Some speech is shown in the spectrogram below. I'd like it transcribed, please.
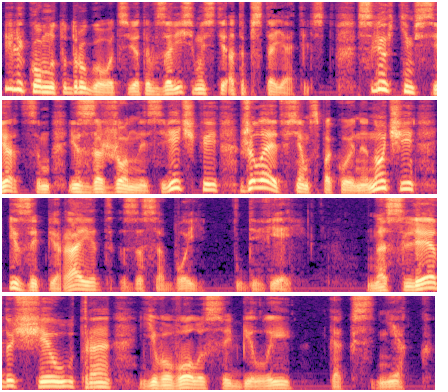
или комнату другого цвета, в зависимости от обстоятельств. С легким сердцем и с зажженной свечкой желает всем спокойной ночи и запирает за собой дверь. На следующее утро его волосы белы, как снег.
